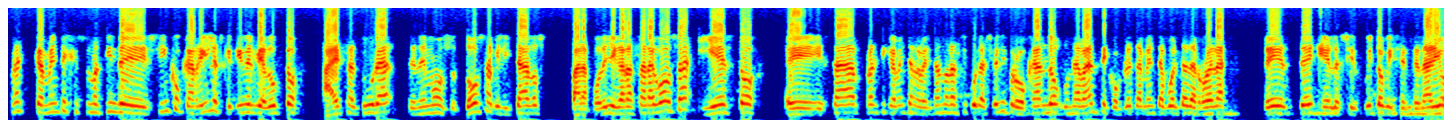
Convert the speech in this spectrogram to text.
Prácticamente, Jesús Martín, de cinco carriles que tiene el viaducto a esa altura, tenemos dos habilitados para poder llegar a Zaragoza, y esto eh, está prácticamente reventando la circulación y provocando un avance completamente a vuelta de rueda desde el circuito bicentenario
